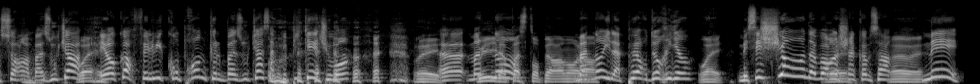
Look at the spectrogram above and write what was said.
sort un bazooka Ouais. et encore fais-lui comprendre que le bazooka, ça peut piquer, tu vois. Ouais. Euh, oui, il a maintenant, pas ce tempérament-là. maintenant, il a peur de rien. Mais c'est chiant hein, d'avoir un chien comme ça. Mais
